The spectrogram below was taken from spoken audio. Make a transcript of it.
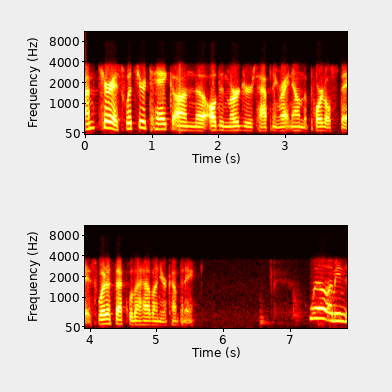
I'm curious, what's your take on the, all the mergers happening right now in the portal space? What effect will that have on your company? Well, I mean,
